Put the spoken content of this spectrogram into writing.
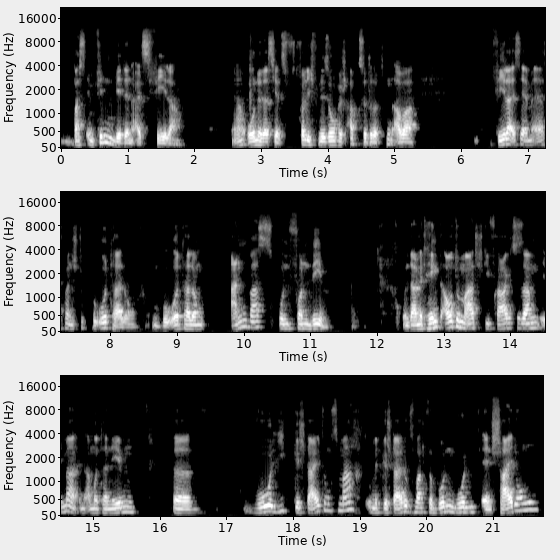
was empfinden wir denn als Fehler? Ja, ohne das jetzt völlig philosophisch abzudriften, aber Fehler ist ja immer erstmal ein Stück Beurteilung. Beurteilung an was und von wem. Und damit hängt automatisch die Frage zusammen, immer in einem Unternehmen, äh, wo liegt Gestaltungsmacht und mit Gestaltungsmacht verbunden, wo liegt Entscheidungen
